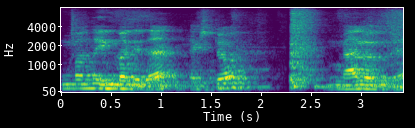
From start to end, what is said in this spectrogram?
ಹಿಂಗ್ ಬಂದು ಹಿಂಗ್ ಬಂದಿದೆ. ನೆಕ್ಸ್ಟ್ ಮ್ಯಾಲ ಹೋಗಿದೆ.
